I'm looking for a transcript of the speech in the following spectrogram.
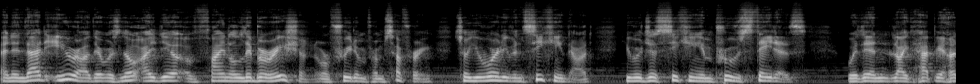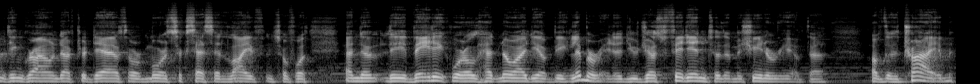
And in that era, there was no idea of final liberation or freedom from suffering. So you weren't even seeking that. You were just seeking improved status within like happy hunting ground after death or more success in life and so forth. And the, the Vedic world had no idea of being liberated. You just fit into the machinery of the of the tribe,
